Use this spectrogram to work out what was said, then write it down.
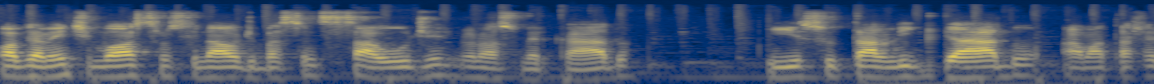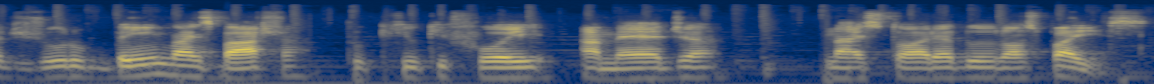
obviamente, mostra um sinal de bastante saúde no nosso mercado, e isso está ligado a uma taxa de juro bem mais baixa do que o que foi a média na história do nosso país.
